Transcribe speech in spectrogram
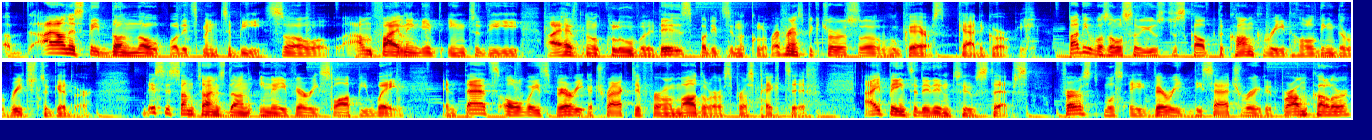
Uh, I honestly don't know what it's meant to be, so I'm filing it into the I have no clue what it is, but it's in a cool reference picture, so who cares category. Putty was also used to sculpt the concrete holding the ridge together. This is sometimes done in a very sloppy way, and that's always very attractive from a modeler's perspective. I painted it in two steps. First was a very desaturated brown color,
